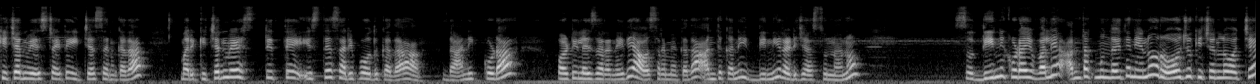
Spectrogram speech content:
కిచెన్ వేస్ట్ అయితే ఇచ్చేసాను కదా. మరి కిచెన్ వేస్ట్ ఇస్తే ఇస్తే సరిపోదు కదా. దానికి కూడా ఫర్టిలైజర్ అనేది అవసరమే కదా. అందుకని దీన్ని రెడీ చేస్తున్నాను. సో దీన్ని కూడా ఇవ్వాలి. అంతకుముందు అయితే నేను రోజు కిచెన్లో వచ్చే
